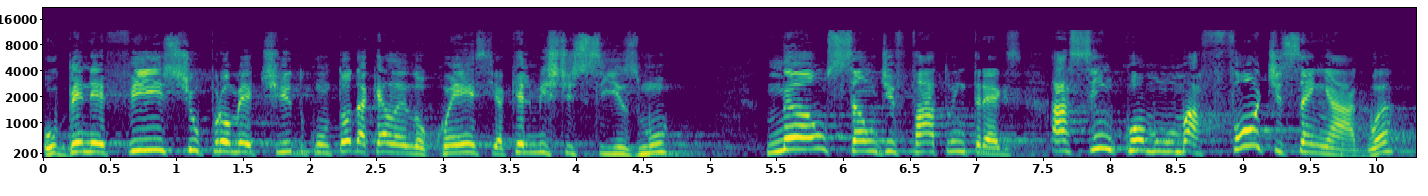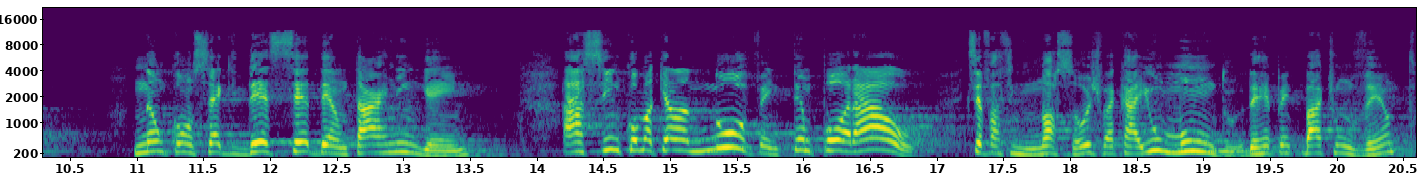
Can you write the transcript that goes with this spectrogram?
O benefício prometido com toda aquela eloquência, aquele misticismo, não são de fato entregues. Assim como uma fonte sem água, não consegue descedentar ninguém. Assim como aquela nuvem temporal, que você fala assim: nossa, hoje vai cair o mundo. De repente bate um vento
